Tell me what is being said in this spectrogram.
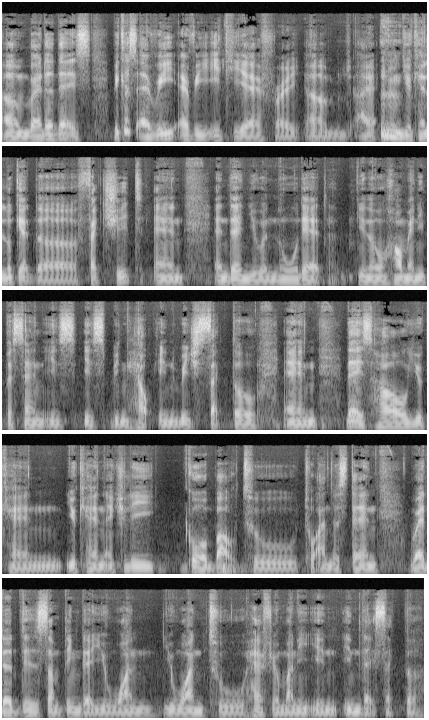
um, whether that is because every every ETF, right? Um, I, you can look at the fact sheet, and and then you will know that you know how many percent is is being held in which sector, and that is how you can you can actually go about to to understand whether this is something that you want you want to have your money in in that sector.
